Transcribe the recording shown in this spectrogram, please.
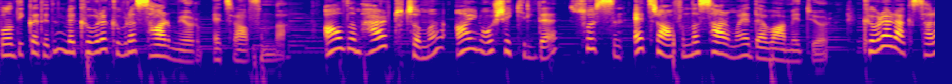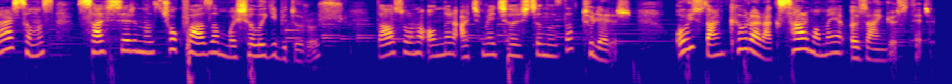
Buna dikkat edin ve kıvıra kıvıra sarmıyorum etrafında. Aldığım her tutamı aynı o şekilde sosisin etrafında sarmaya devam ediyorum. Kıvırarak sararsanız saçlarınız çok fazla maşalı gibi durur. Daha sonra onları açmaya çalıştığınızda tülerir. O yüzden kıvırarak sarmamaya özen gösterin.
